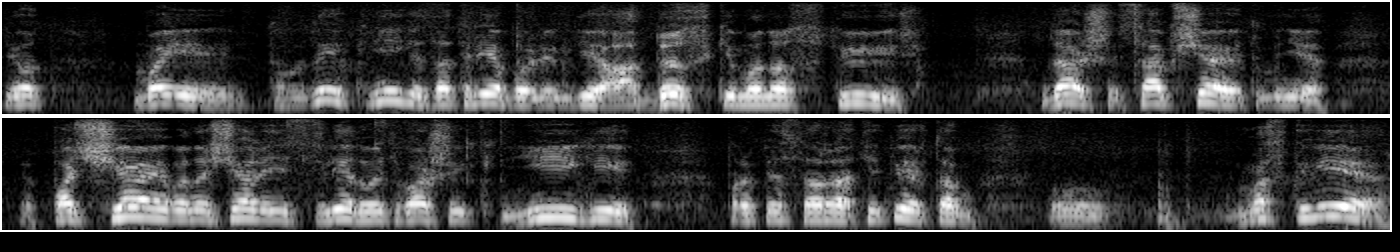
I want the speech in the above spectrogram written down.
И вот мои труды, книги затребовали где? Одесский монастырь. Дальше сообщают мне, Почаева начали исследовать ваши книги, профессора. Теперь там в Москве,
